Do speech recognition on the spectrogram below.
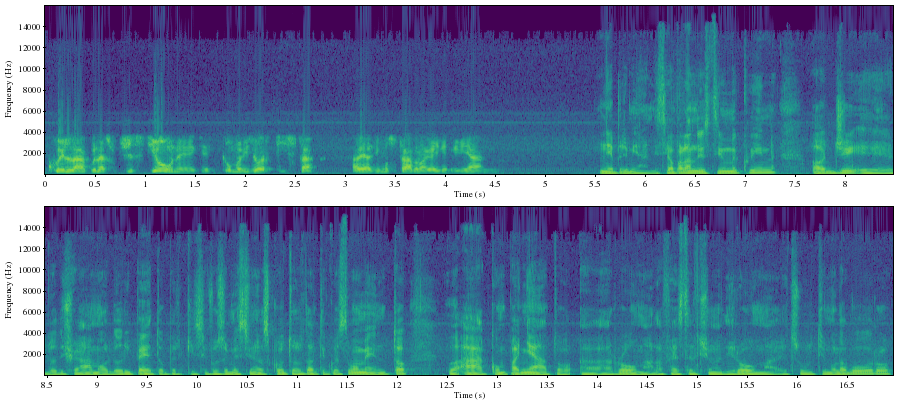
quella, quella suggestione che come videoartista aveva dimostrato magari nei primi anni nei primi anni. Stiamo parlando di Steve McQueen, oggi eh, lo dicevamo, lo ripeto per chi si fosse messo in ascolto soltanto in questo momento, ha accompagnato a Roma, alla Festa del Cinema di Roma, il suo ultimo lavoro,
